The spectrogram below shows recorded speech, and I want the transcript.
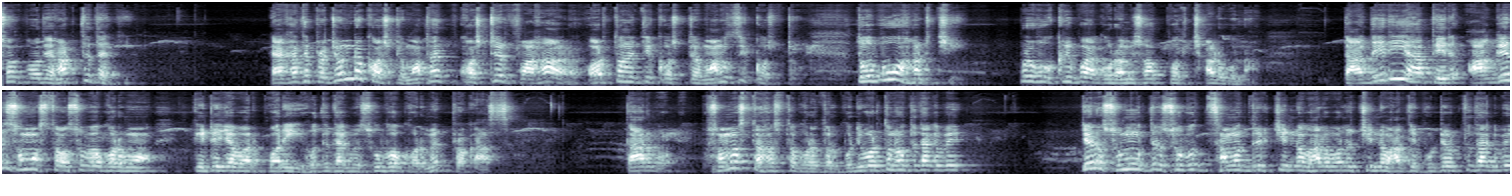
সৎ পদে হাঁটতে থাকি, এক হাতে প্রচণ্ড কষ্ট, মাথায় কষ্টের পাহাড়, অর্থনৈতিক কষ্ট, মানসিক কষ্ট, তবুও হাঁটছি। প্রভু কৃপা করো আমি সৎপথ ছাড়বো না। তাদেরই হাতের আগের সমস্ত অশুভ কর্ম কেটে যাওয়ার পরেই হতে থাকবে শুভ কর্মের প্রকাশ। তার সমস্ত হস্তকরতল পরিবর্তন হতে থাকবে। যেন সমুদ্রের সামুদ্রিক চিহ্ন, ভালো ভালো চিহ্ন হাতে ফুটে উঠতে থাকবে।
